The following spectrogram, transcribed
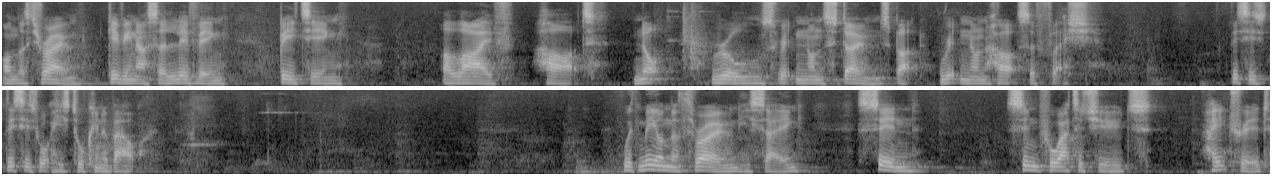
on the throne, giving us a living, beating, alive heart, not rules written on stones, but written on hearts of flesh. This is, this is what he's talking about. With me on the throne, he's saying, sin, sinful attitudes, hatred,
